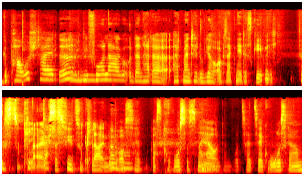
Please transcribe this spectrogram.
gepauscht halt, ne, die Vorlage. Und dann hat er, hat mein Tätowierer auch gesagt, nee, das geht nicht. Das ist zu klein. Das ist viel zu klein. Du brauchst halt was Großes. Naja, Ja. und dann wurde es halt sehr groß, ja.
